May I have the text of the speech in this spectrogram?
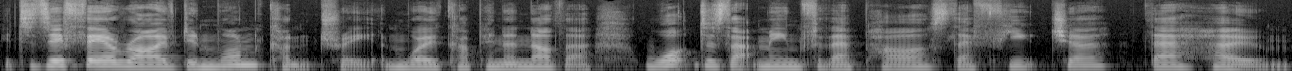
It's as if they arrived in one country and woke up in another. What does that mean for their past, their future, their home?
